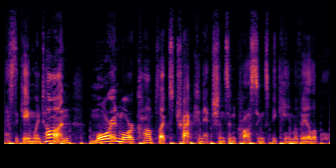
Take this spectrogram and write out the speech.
As the game went on, more and more complex track connections and crossings became available.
